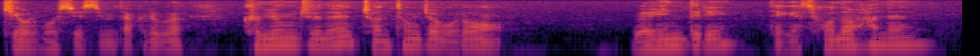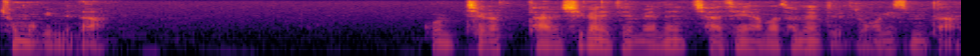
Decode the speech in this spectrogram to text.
기업으로 볼수 있습니다. 그리고 금융주는 전통적으로 외인들이 되게 선호하는 종목입니다. 그건 제가 다음 시간이 되면 자세히 한번 설명드리도록 하겠습니다.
